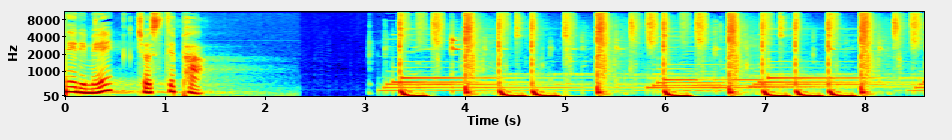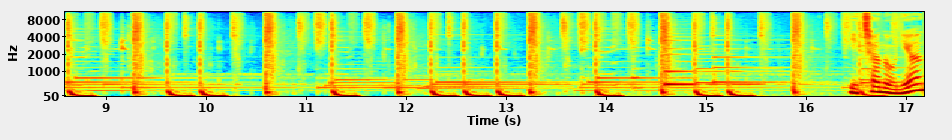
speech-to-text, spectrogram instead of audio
신혜림의 저스트 파 (2005년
